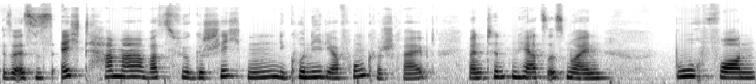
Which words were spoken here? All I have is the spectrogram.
Also es ist echt Hammer, was für Geschichten die Cornelia Funke schreibt. Mein Tintenherz ist nur ein Buch von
